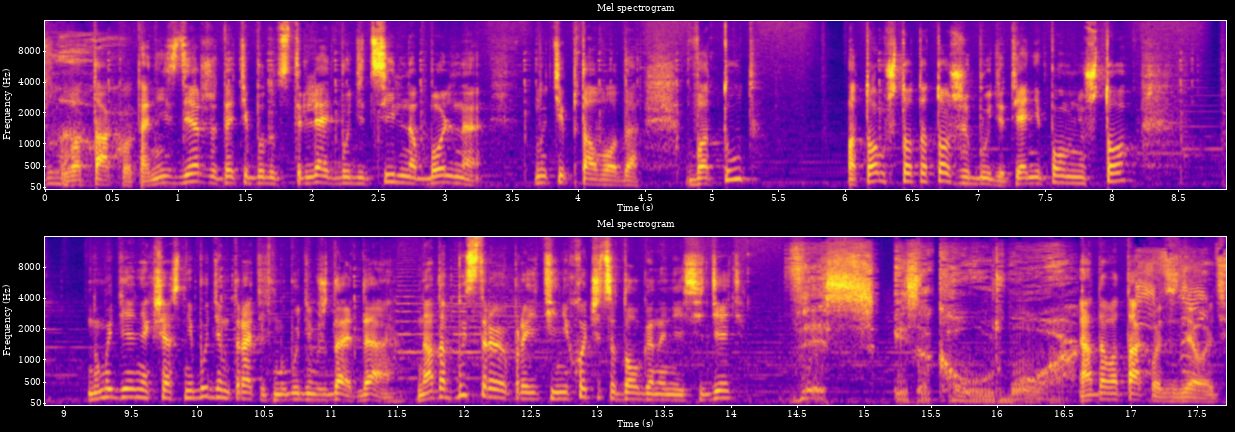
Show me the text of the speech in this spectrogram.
Вот так вот. Они сдержат, эти будут стрелять, будет сильно, больно. Ну, типа того, да. Вот тут потом что-то тоже будет. Я не помню, что. Но мы денег сейчас не будем тратить, мы будем ждать, да. Надо быстро ее пройти, не хочется долго на ней сидеть. Надо вот так вот сделать.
